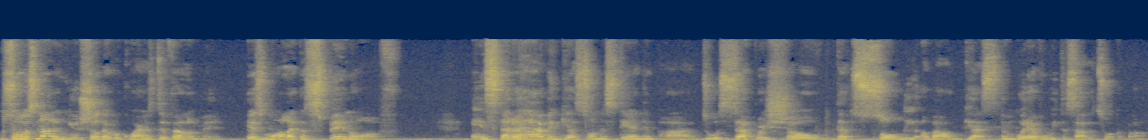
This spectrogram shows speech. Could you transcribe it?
So it's not a new show that requires development. It's more like a spin-off. Instead of having guests on the standing pod, do a separate show that's solely about guests and whatever we decide to talk about.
